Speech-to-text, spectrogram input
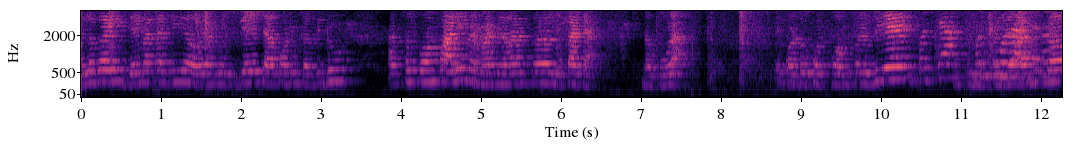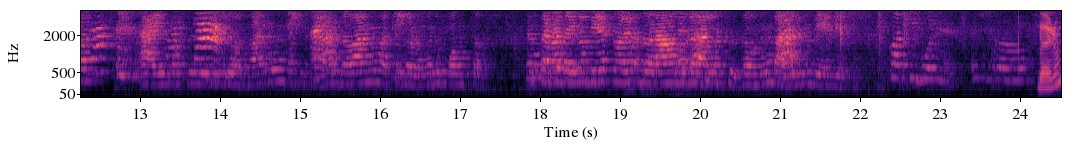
હેલો ગાઈ જય માતાજી. હવે અમે ઉઠી ચા પાણી કરી દીધું. આ તો કોમ પાડીને મારે જવાનું છે લોકાચા ડકોળા એ ફટોફટ કોમ કરી દઈએ. આવી લોકો પછી રોધવાનું પછી શાળા જવાનું અત્યારે ઘણું બધું કોમ છે. તમારા દહીંનો બે કરે છે દડાવા લઈ જવાનું છે ઘઉંનું બાજરીનું બે બે. દહીંનું?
